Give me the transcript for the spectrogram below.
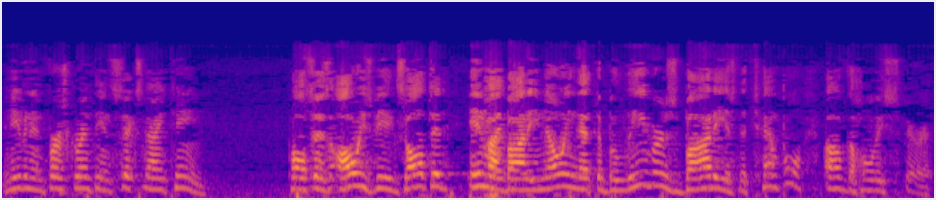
And even in 1 Corinthians 6.19, Paul says, Always be exalted in my body, knowing that the believer's body is the temple of the Holy Spirit.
